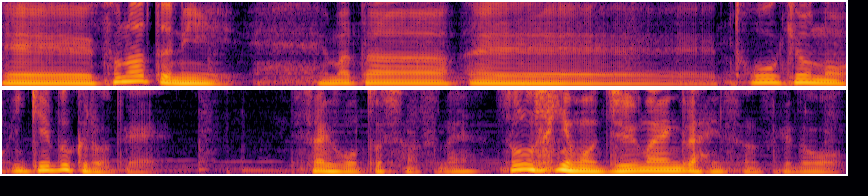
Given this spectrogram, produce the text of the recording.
えー、その後にまた、えー、東京の池袋で財布落としたんですねその時も10万円ぐらい入ってたんですけど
